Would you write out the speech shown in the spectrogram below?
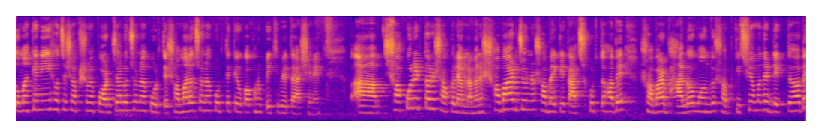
তোমাকে নিয়ে হচ্ছে সবসময় পর্যালোচনা করতে, সমালোচনা করতে কেউ কখনো পৃথিবীতে আসেনি। সকলের তরে সকলে আমরা মানে সবার জন্য সবাইকে কাজ করতে হবে, সবার ভালো, মন্দ সব কিছুই আমাদের দেখতে হবে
